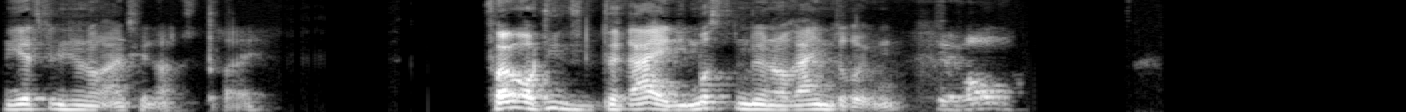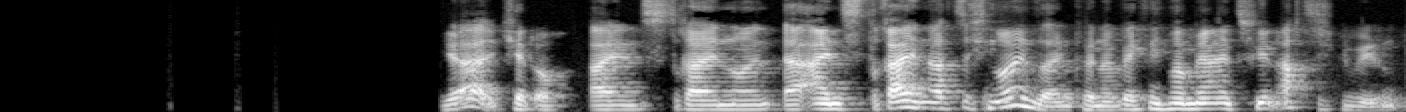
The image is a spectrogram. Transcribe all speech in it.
jetzt bin ich nur noch 1,84,3. Vor allem auch diese drei, die mussten wir noch reindrücken. Der war Ja, ich hätte auch 1,89 äh, 1,83,9 sein können, dann wäre ich nicht mal mehr 1,84 gewesen.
